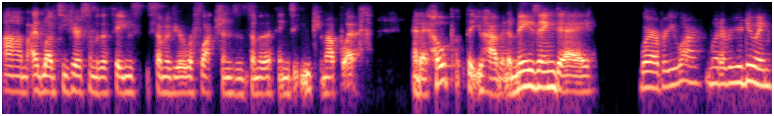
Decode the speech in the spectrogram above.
Um, I'd love to hear some of the things, some of your reflections, and some of the things that you came up with. And I hope that you have an amazing day wherever you are, whatever you're doing.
